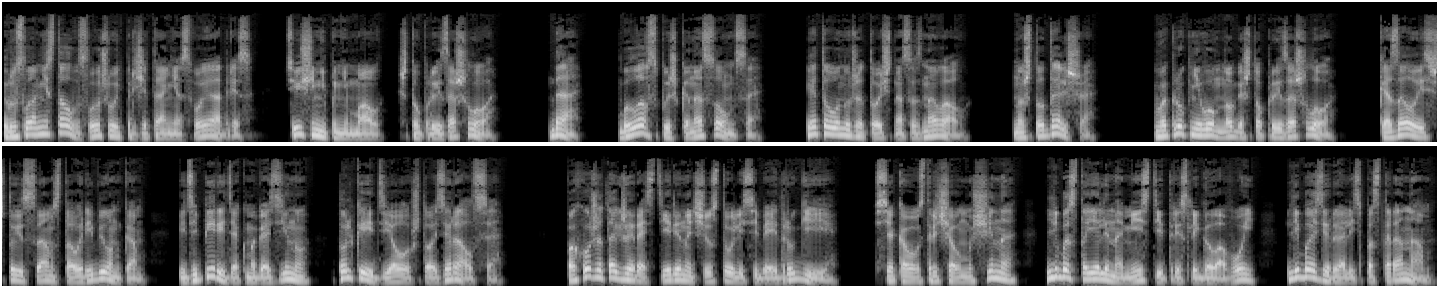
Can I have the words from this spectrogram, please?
Руслан не стал выслушивать причитания свой адрес. Все еще не понимал, что произошло. Да, была вспышка на солнце. Это он уже точно осознавал. Но что дальше? Вокруг него много что произошло. Казалось, что и сам стал ребенком, и теперь, идя к магазину, только и делал, что озирался. Похоже, также растерянно чувствовали себя и другие. Все, кого встречал мужчина, либо стояли на месте и трясли головой, либо озирались по сторонам.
